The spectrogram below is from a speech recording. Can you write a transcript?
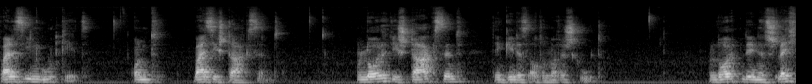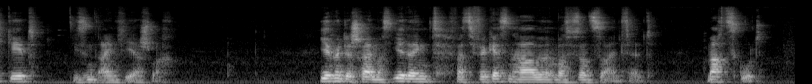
Weil es ihnen gut geht und weil sie stark sind. Und Leute, die stark sind, denen geht es automatisch gut. Und Leuten, denen es schlecht geht, die sind eigentlich eher schwach. Ihr könnt ja schreiben, was ihr denkt, was ich vergessen habe und was euch sonst so einfällt. Macht's gut.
